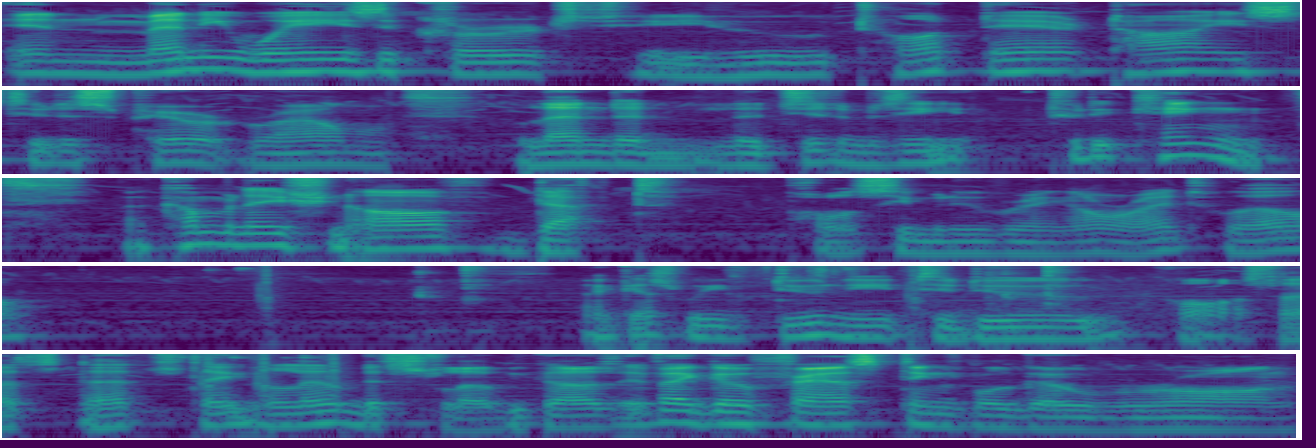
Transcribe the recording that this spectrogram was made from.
in many ways the clergy who taught their ties to the spirit realm lended legitimacy to the king. A combination of deft policy maneuvering. Alright, well, I guess we do need to do pause. Let's let's take a little bit slow because if I go fast, things will go wrong.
